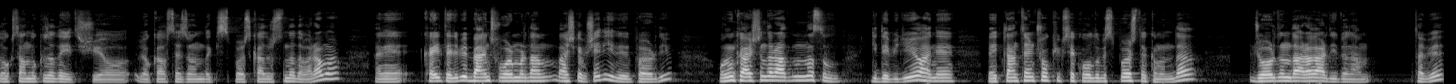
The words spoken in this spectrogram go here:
99'a da yetişiyor. O lockout sezonundaki Spurs kadrosunda da var ama hani kaliteli bir bench warmer'dan başka bir şey değildi Purdue. Onun karşında Rodman nasıl gidebiliyor? Hani beklentilerin çok yüksek olduğu bir Spurs takımında Jordan'da ara verdiği dönem tabii.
